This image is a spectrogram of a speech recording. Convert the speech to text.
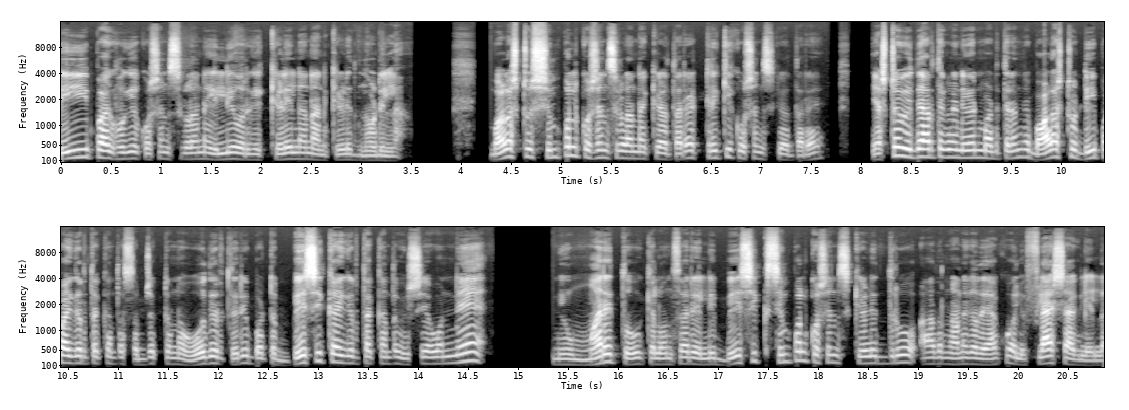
ಡೀಪಾಗಿ ಹೋಗಿ ಕ್ವಶನ್ಸ್ಗಳನ್ನು ಇಲ್ಲಿವರೆಗೆ ಕೇಳಿಲ್ಲ, ನಾನು ಕೇಳಿದ್ದು ನೋಡಿಲ್ಲ. ಭಾಳಷ್ಟು ಸಿಂಪಲ್ ಕ್ವಶನ್ಸ್ಗಳನ್ನು ಕೇಳ್ತಾರೆ ಟ್ರಿಕ್ಕಿ ಕ್ವಶನ್ಸ್ ಕೇಳ್ತಾರೆ. ಎಷ್ಟೋ ವಿದ್ಯಾರ್ಥಿಗಳು ನೀವೇನು ಮಾಡ್ತೀರಿ ಅಂದರೆ ಭಾಳಷ್ಟು ಡೀಪ್ ಆಗಿರ್ತಕ್ಕಂಥ ಸಬ್ಜೆಕ್ಟನ್ನು ಓದಿರ್ತೀರಿ, ಬಟ್ ಬೇಸಿಕ್ ಆಗಿರ್ತಕ್ಕಂಥ ವಿಷಯವನ್ನೇ ನೀವು ಮರೆತು ಕೆಲವೊಂದು ಸಾರಿ ಅಲ್ಲಿ ಬೇಸಿಕ್ ಸಿಂಪಲ್ ಕ್ವಶನ್ಸ್ ಕೇಳಿದ್ರು ಆದ್ರೆ ನನಗದು ಯಾಕೋ ಅಲ್ಲಿ ಫ್ಲ್ಯಾಶ್ ಆಗಲಿಲ್ಲ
